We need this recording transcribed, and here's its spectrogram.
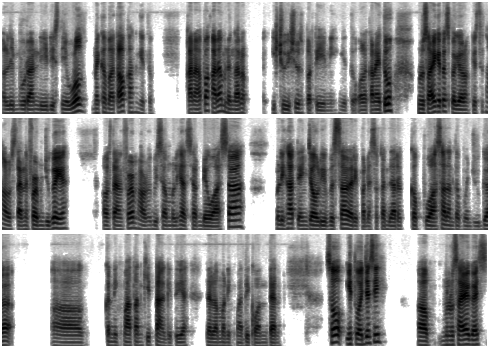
liburan di Disney World, mereka batalkan gitu. Karena apa? Karena mendengar isu-isu seperti ini gitu. Oleh karena itu, menurut saya kita sebagai orang Kristen harus stand firm juga ya. Harus stand firm, harus bisa melihat secara dewasa, melihat yang jauh lebih besar daripada sekedar kepuasan ataupun juga uh, kenikmatan kita gitu ya dalam menikmati konten. So itu aja sih uh, menurut saya guys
